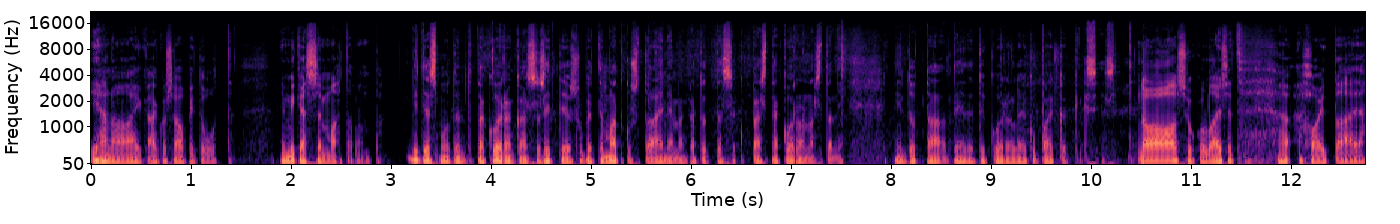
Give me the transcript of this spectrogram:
ihanaa aikaa, kun sä opit uutta. Niin mikä sen mahtavampaa? Mites muuten tota koiran kanssa sitten, jos rupeatte matkustaa enemmän, katso tässä kun päästään koronasta, niin, niin tota, teidän täytyy koiralle joku paikka keksiä sitten. No sukulaiset hoitaa ja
